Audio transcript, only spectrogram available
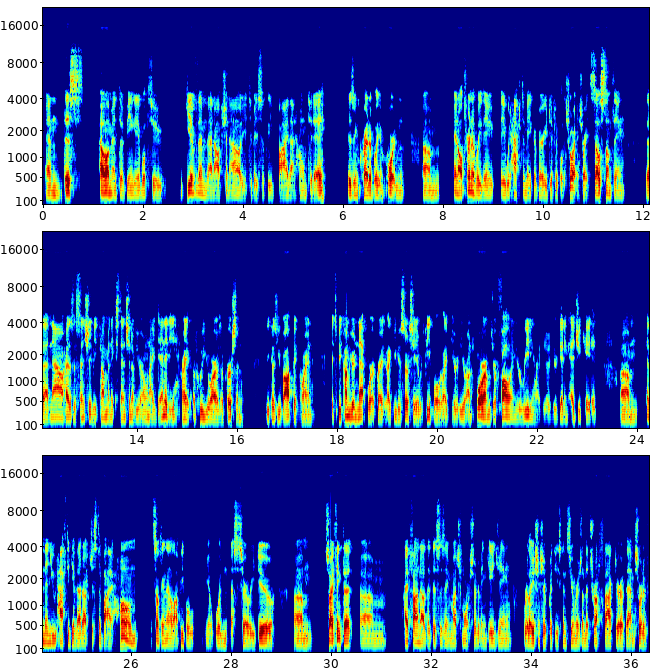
and this element of being able to give them that optionality to basically buy that home today is incredibly important. Um, and alternatively, they, they would have to make a very difficult choice, right? Sell something that now has essentially become an extension of your own identity, right? Of who you are as a person because you bought Bitcoin. It's become your network, right? Like you've associated with people, like you're, you're on forums, you're following, you're reading, right? You're, you're getting educated. Um, and then you would have to give that up just to buy a home. It's something that a lot of people, you know, wouldn't necessarily do. Um, so I think that um, I found out that this is a much more sort of engaging relationship with these consumers and the trust factor of them sort of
